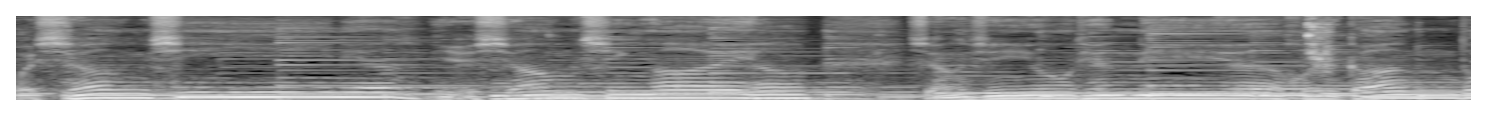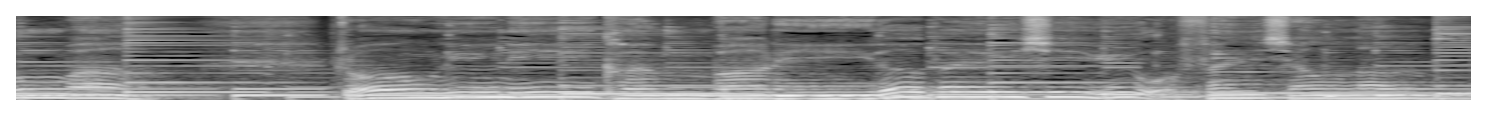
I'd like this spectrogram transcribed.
我相信一念，也相信爱呀，相信有天你也会感动吧。终于，你肯把你的悲喜与我分享了。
